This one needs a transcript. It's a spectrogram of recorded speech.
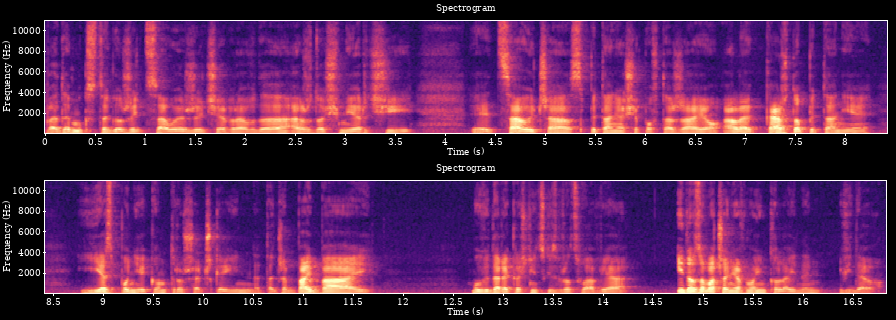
będę mógł z tego żyć całe życie, prawda, aż do śmierci. Y, cały czas pytania się powtarzają, ale każde pytanie jest poniekąd troszeczkę inne. Także bye bye. Mówił Darek Kraśnicki z Wrocławia i do zobaczenia w moim kolejnym wideo.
